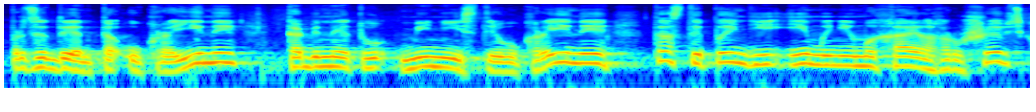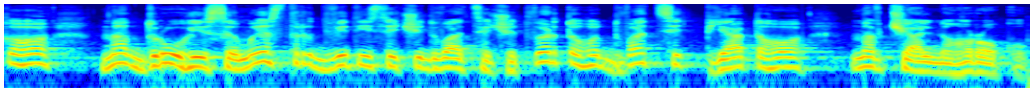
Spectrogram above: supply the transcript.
президента України, Кабінету міністрів України та стипендій імені Михайла Грушевського на другий семестр 2024-2025 навчального року.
